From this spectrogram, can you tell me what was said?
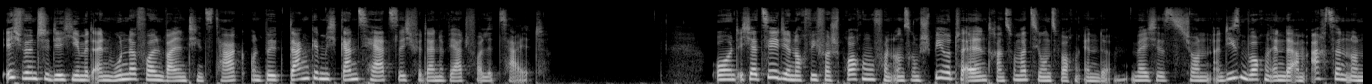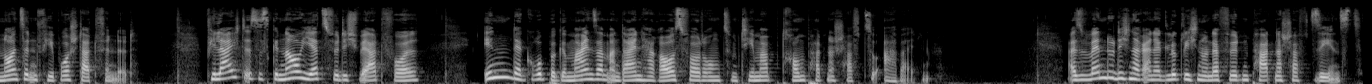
Ich wünsche dir hiermit einen wundervollen Valentinstag und bedanke mich ganz herzlich für deine wertvolle Zeit. Und ich erzähle dir noch, wie versprochen, von unserem spirituellen Transformationswochenende, welches schon an diesem Wochenende am 18. und 19. Februar stattfindet. Vielleicht ist es genau jetzt für dich wertvoll, in der Gruppe gemeinsam an deinen Herausforderungen zum Thema Traumpartnerschaft zu arbeiten. Also wenn du dich nach einer glücklichen und erfüllten Partnerschaft sehnst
